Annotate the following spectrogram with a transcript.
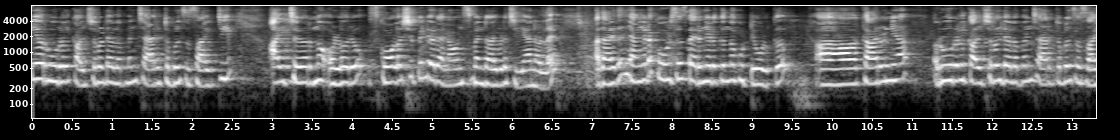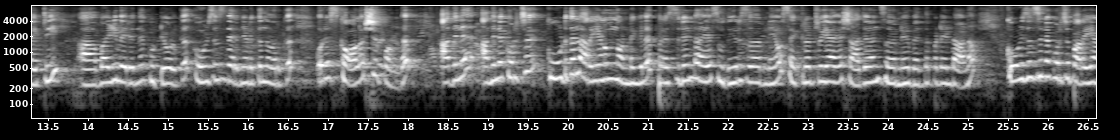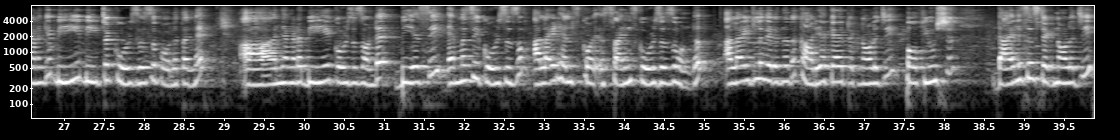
Karunya rural cultural development charitable society ആയി ചേർന്ന് ഉള്ള ഒരു സ്കോളർഷിപ്പിന്റെ ഒരു അനൗൺസ്മെന്റാണ് ഇവിടെ ചെയ്യാനുള്ളത് അതായത് ഞങ്ങളുടെ കോഴ്സസ് തിരഞ്ഞെടുക്കുന്ന കുട്ടികൾക്ക് Karunya rural cultural development charitable society വഴി വരുന്ന കുട്ടികൾക്ക് കോഴ്സസ് തിരഞ്ഞെടുക്കുന്നവർക്ക് ഒരു സ്കോളർഷിപ്പ് ഉണ്ട്. അതിന് അതിനെക്കുറിച്ച് കൂടുതൽ അറിയണം എന്നുണ്ടെങ്കിൽ പ്രസിഡന്റായ സുധീർ സാറിനെയോ സെക്രട്ടറിയായ ഷാജഹാൻ സാറിനെയോ ബന്ധപ്പെടേണ്ടതാണ്. കോഴ്സസിനെ കുറിച്ച് പറയുകയാണെങ്കിൽ B E B tech courses പോലെ തന്നെ ഞങ്ങളുടെ ബി എ കോഴ്സസ് ഉണ്ട്. B S C M S C കോഴ്സസും allied health science കോഴ്സസും ഉണ്ട്. അലൈഡിൽ വരുന്നത് cardiac care technology perfusion dialysis technology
